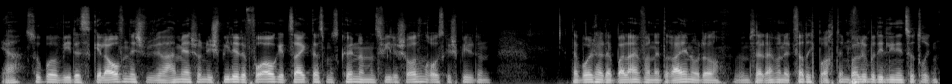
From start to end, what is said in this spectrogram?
ja, super, wie das gelaufen ist. Wir haben ja schon die Spiele davor auch gezeigt, dass wir es können, haben uns viele Chancen rausgespielt und da wollte halt der Ball einfach nicht rein oder wir haben es halt einfach nicht fertig gebracht, den Ball über die Linie zu drücken.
